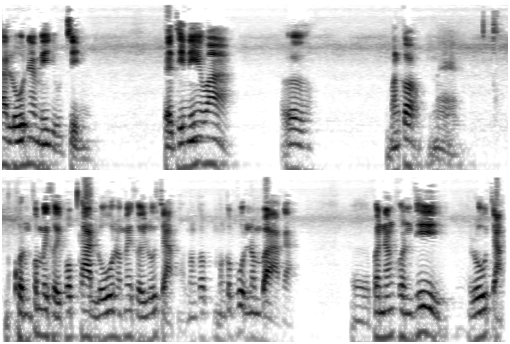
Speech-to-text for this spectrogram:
ธาตุรู้เนี่ยมีอยู่จริง แต่ทีนี้ว่า เออ มันก็แหม คนก็ไม่เคยพบธาตุรู้นะไม่เคยรู้จัก มันก็มันก็พูดลำบากอะ่ะเพราะนั้นคนที่รู้จัก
